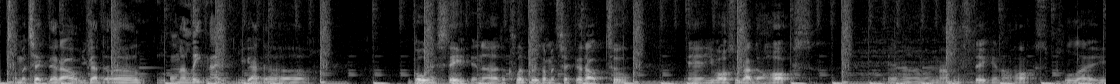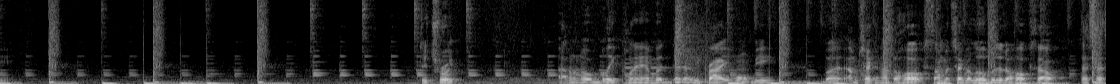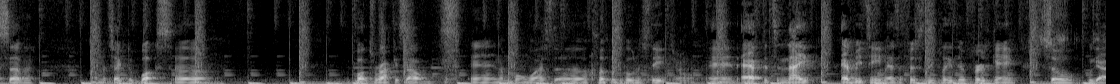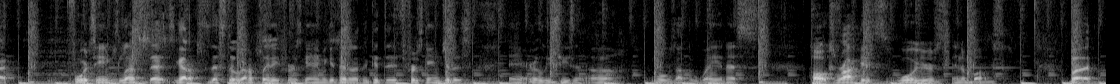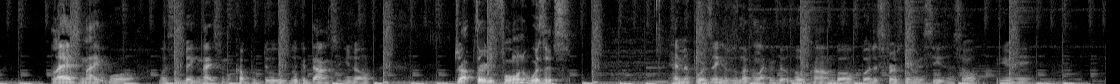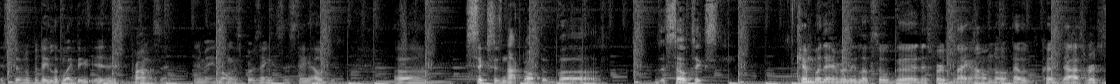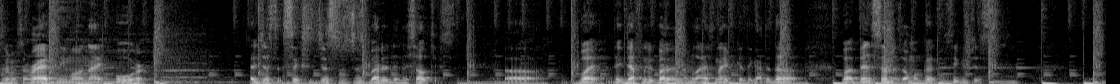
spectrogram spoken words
I'm gonna check that out. You got the uh, on a late night. You got the uh, Golden State and uh, the Clippers. I'm gonna check that out too. And you also got the Hawks. And uh, if I'm not mistaken, the Hawks play. Detroit. I don't know if Blake playing, but he probably won't be. But I'm checking out the Hawks. So I'm gonna check a little bit of the Hawks out. That's at seven. I'm gonna check the Bucks. Uh, Bucks Rockets out, and I'm gonna watch the uh, Clippers Golden State show. And after tonight, every team has officially played their first game. So we got four teams left that got that still got to play their first game and get that get the first game jitters and early season uh, woes out the way, and that's Hawks, Rockets, Warriors, and the Bucks. But last night, boy, was some big nights from a couple dudes. Luka Doncic, you know, dropped 34 on the Wizards. Him and Porzingis was looking like a good little combo, but it's first game of the season, so you mean it's still, but they look like they it's promising. I mean, as long as Porzingis can stay healthy. Uh, Sixers knocked off the uh, the Celtics. Kemba didn't really look so good in his first night. I don't know if that was because Josh Richardson was harassing him all night, or it just the Sixers just was just better than the Celtics. Uh, but they definitely was better than them last night because they got the dub. But Ben Simmons, oh my goodness, he was just,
